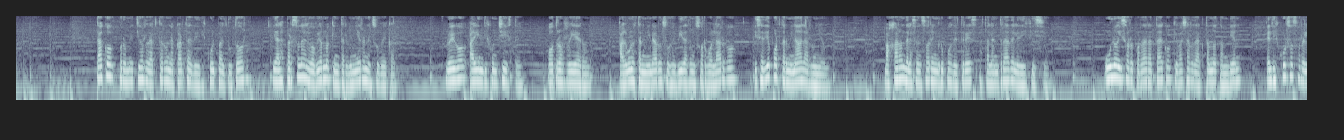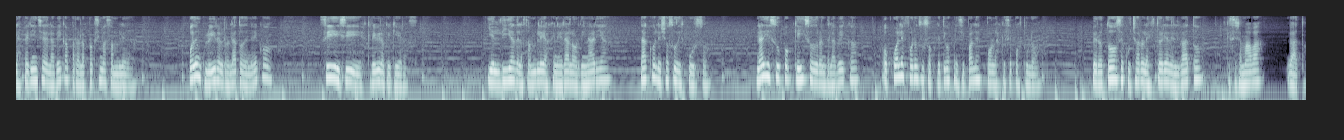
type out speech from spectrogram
Taco prometió redactar una carta de disculpa al tutor y a las personas del gobierno que intervinieron en su beca. Luego alguien dijo un chiste, otros rieron, algunos terminaron sus bebidas de un sorbo largo y se dio por terminada la reunión. Bajaron del ascensor en grupos de tres hasta la entrada del edificio. Uno hizo recordar a Taco que vaya redactando también el discurso sobre la experiencia de la beca para la próxima asamblea. ¿Puedo incluir el relato de Neko? Sí, sí, escribí lo que quieras. Y el día de la Asamblea General Ordinaria, Taco leyó su discurso. Nadie supo qué hizo durante la beca o cuáles fueron sus objetivos principales por las que se postuló. Pero todos escucharon la historia del gato que se llamaba Gato.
